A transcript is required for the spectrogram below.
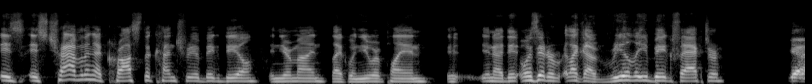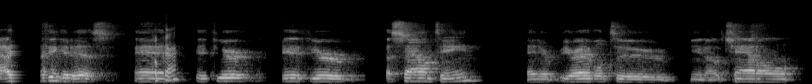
is is traveling across the country a big deal in your mind? Like when you were playing, you know, did, was it a, like a really big factor? Yeah, I, think it is. And okay. if you're if you're a sound team and you're you're able to you know channel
